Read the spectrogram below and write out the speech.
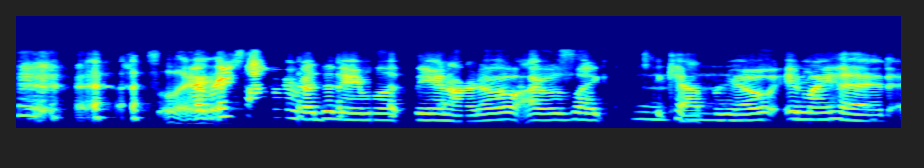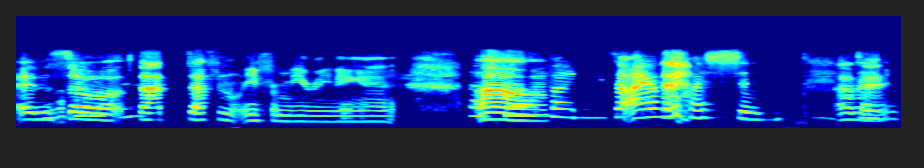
That's hilarious. Every time I read the name Leonardo, I was like DiCaprio in my head, and so that's definitely for me reading it. That's so Um, funny. So I have a question. Okay. Did-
